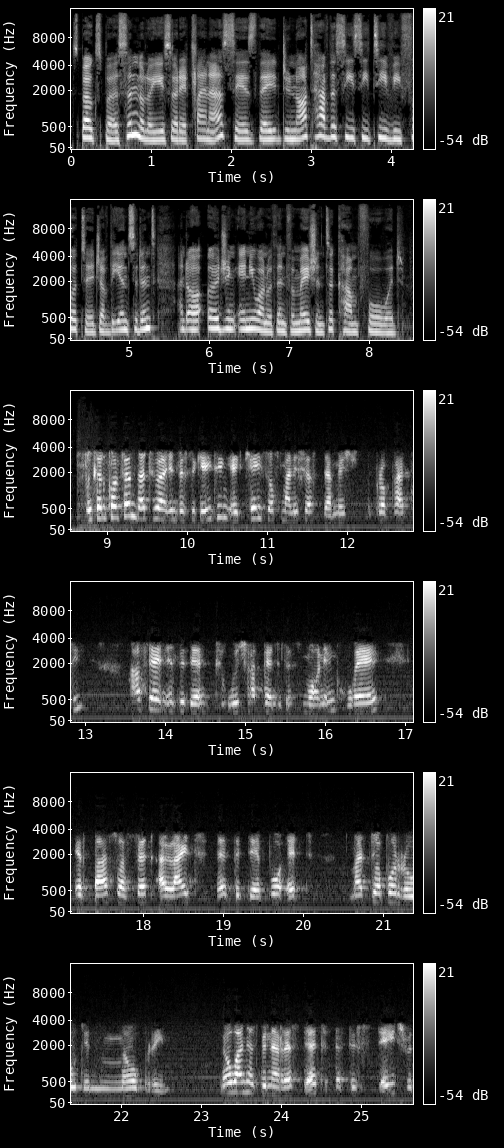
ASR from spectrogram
Spokesperson Noloyiso Rwexana says they do not have the CCTV footage of the incident and are urging anyone with information to come forward. We can confirm that we are investigating a case of malicious damage to property after an incident which happened this morning where a bus was set alight at the depot at Matopo Road in Melbourne. No one has been arrested at this stage.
